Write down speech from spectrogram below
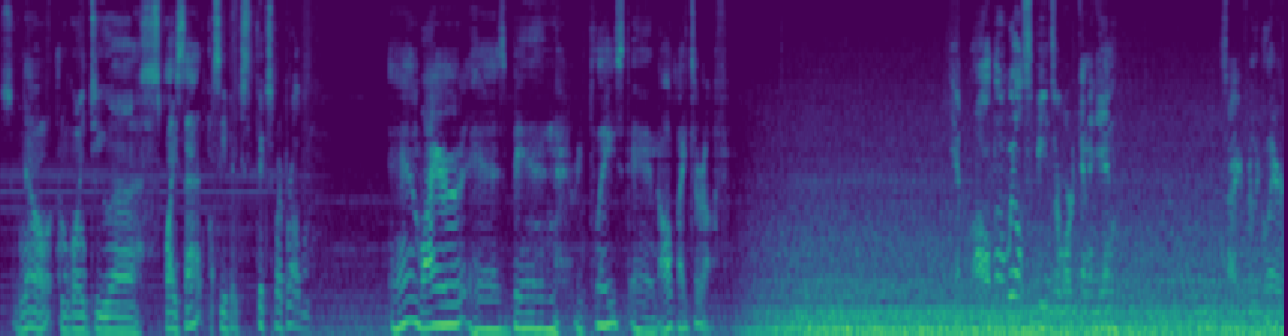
So now I'm going to uh, splice that and see if it's fixed my problem. And wire has been replaced and all lights are off. Yep, all the wheel speeds are working again. Sorry for the glare.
